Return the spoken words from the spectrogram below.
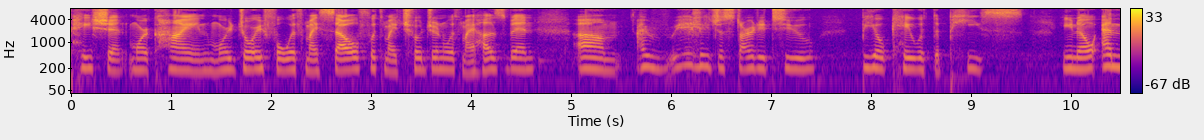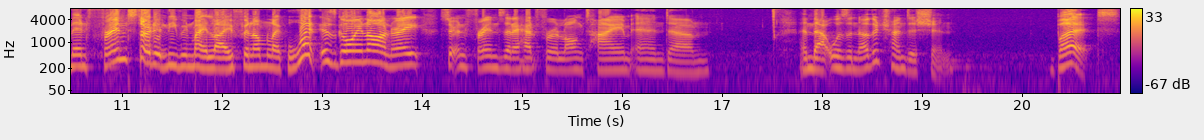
patient, more kind, more joyful with myself, with my children, with my husband, um, I really just started to be okay with the peace, you know? And then friends started leaving my life and I'm like, what is going on, right? Certain friends that I had for a long time and um and that was another transition. But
